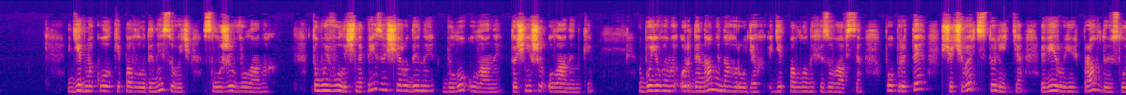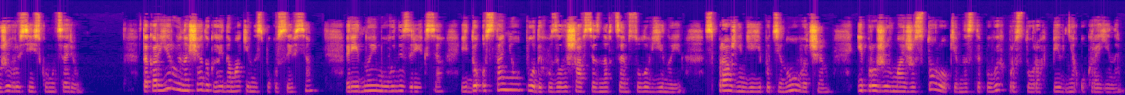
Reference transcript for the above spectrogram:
Дід Миколки Павло Денисович служив в Уланах, тому й вуличне прізвище родини було Улани, точніше Уланенки. Бойовими орденами на грудях дід Павло не хизувався, попри те, що чверть століття вірою й правдою служив російському царю. Та кар'єрою нащадок гайдамаків не спокусився, рідної мови не зрікся і до останнього подиху залишався знавцем Солов'їної, справжнім її поціновувачем і прожив майже 100 років на степових просторах півдня України.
